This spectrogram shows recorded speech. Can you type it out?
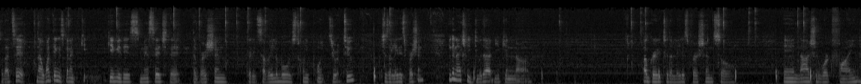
So that's it. Now one thing is gonna give you this message that the version that it's available is 20.02 which is the latest version. You can actually do that. You can uh, upgrade to the latest version. So and now it should work fine.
